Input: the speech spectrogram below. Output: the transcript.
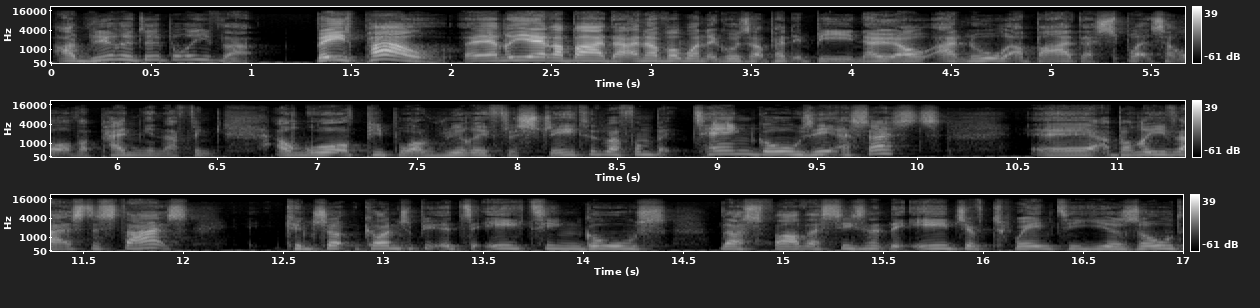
I really do believe that. But his pal, Liel Abada, another one that goes up into B. Now, I know Abada splits a lot of opinion. I think a lot of people are really frustrated with him, but 10 goals, 8 assists. Uh, I believe that's the stats. Contri- contributed to 18 goals thus far this season at the age of 20 years old.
